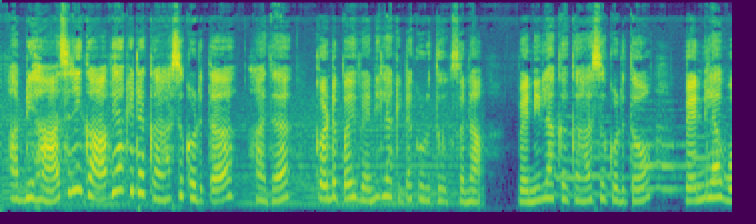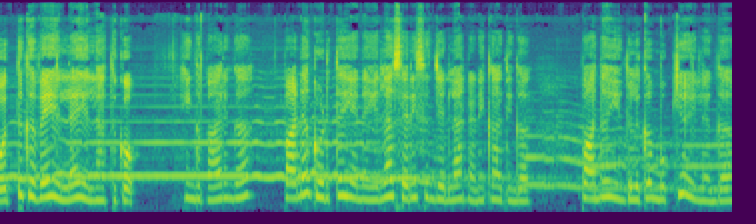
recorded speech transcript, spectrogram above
அப்படி ஹாசினி காவியா கிட்ட காசு கொடுத்த அத கொண்டு போய் வெண்ணிலா கிட்ட கொடுத்து சொன்னா. வெண்ணிலாக்கு காசு கொடுத்தோம். வெண்ணிலா ஒத்துக்கவே இல்லை எல்லாத்துக்கும். இங்க பாருங்க பணம் கொடுத்து என்னை எல்லாம் சரி செஞ்சிடலாம் நினைக்காதீங்க. பணம் எங்களுக்கு முக்கியம் இல்லைங்க.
